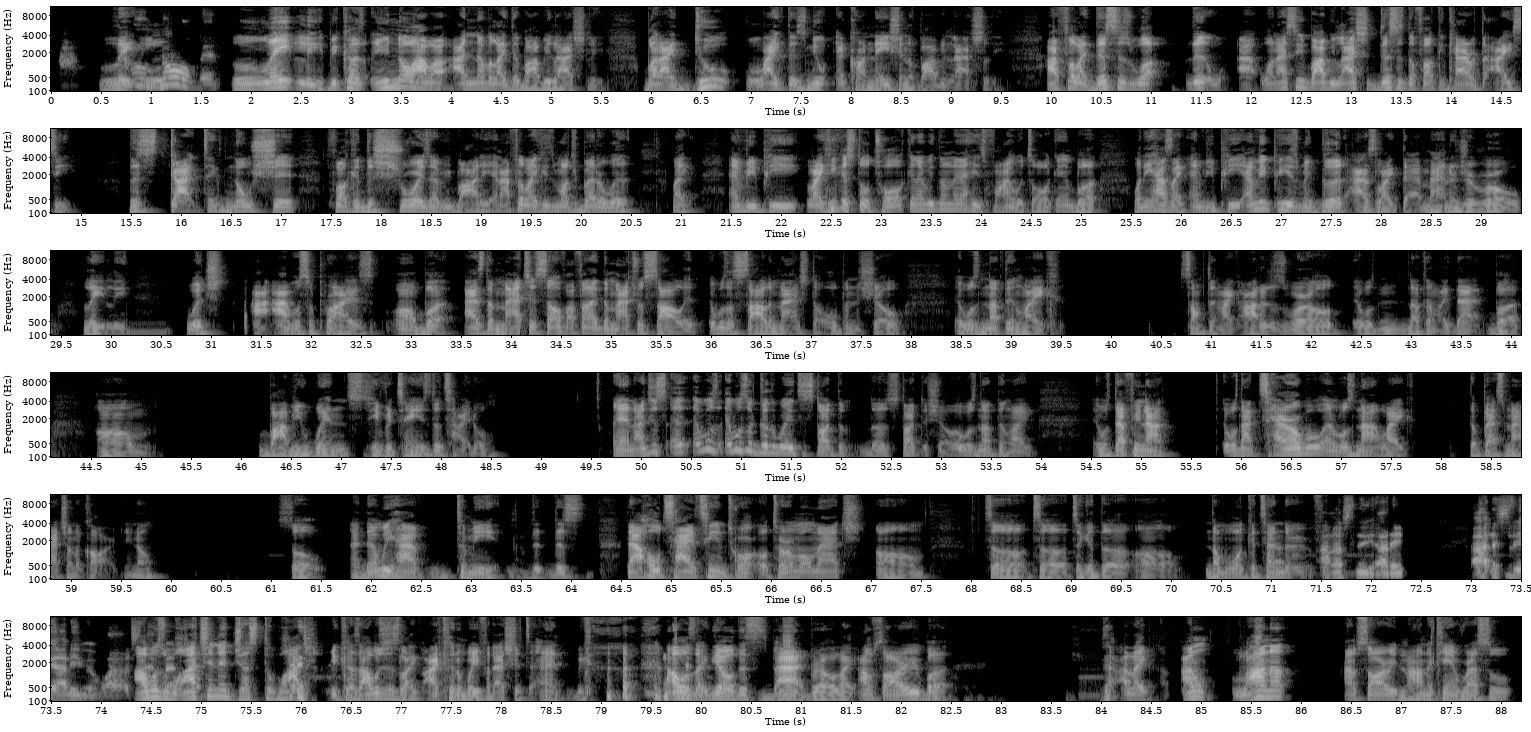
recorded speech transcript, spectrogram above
I Late, man. lately, because you know how I, I never liked the Bobby Lashley, but I do like this new incarnation of Bobby Lashley. I feel like this is what this, uh, when I see Bobby Lashley, this is the fucking character I see. This guy takes no shit, fucking destroys everybody, and I feel like he's much better with like MVP. Like he can still talk and everything like that. He's fine with talking, but when he has like MVP, MVP has been good as like that manager role lately, which I, I was surprised. Um, but as the match itself, I felt like the match was solid. It was a solid match to open the show. It was nothing like something like out of this world. It was nothing like that. But um Bobby wins. He retains the title. And I just it, it was it was a good way to start the, the start the show. It was nothing like it was definitely not it was not terrible and was not like the best match on the card, you know? So and then we have to me th- this that whole tag team tor- uh, turmoil match um to to to get the uh, number one contender for Honestly, I didn't. Honestly, I didn't even watch. I was match. watching it just to watch because I was just like I couldn't wait for that shit to end because I was like, yo, this is bad, bro. Like I'm sorry, but I like I don't Lana. I'm sorry, Lana can't wrestle.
